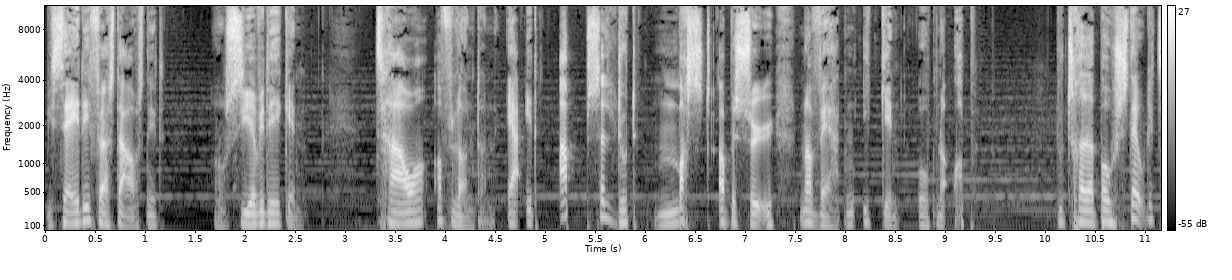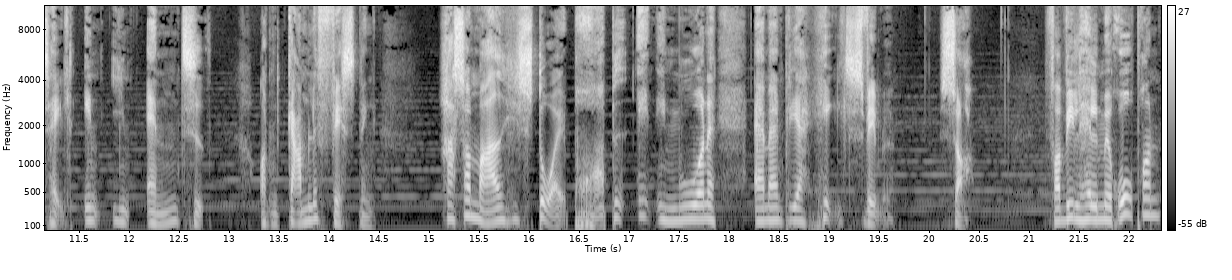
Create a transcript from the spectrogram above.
Vi sagde det i første afsnit, og nu siger vi det igen. Tower of London er et absolut must at besøge, når verden igen åbner op. Du træder bogstaveligt talt ind i en anden tid, og den gamle fæstning har så meget historie proppet ind i murene, at man bliver helt svimmel. Så, fra Wilhelm Robron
